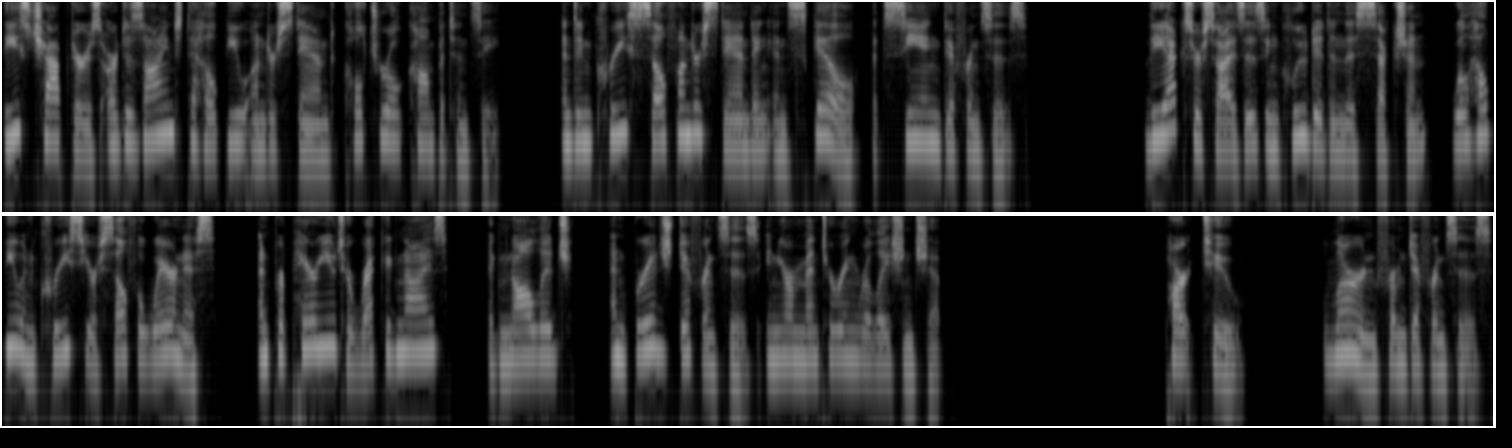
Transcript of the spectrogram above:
These chapters are designed to help you understand cultural competency and increase self understanding and skill at seeing differences. The exercises included in this section will help you increase your self awareness and prepare you to recognize, acknowledge, and bridge differences in your mentoring relationship. Part 2 Learn from differences.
